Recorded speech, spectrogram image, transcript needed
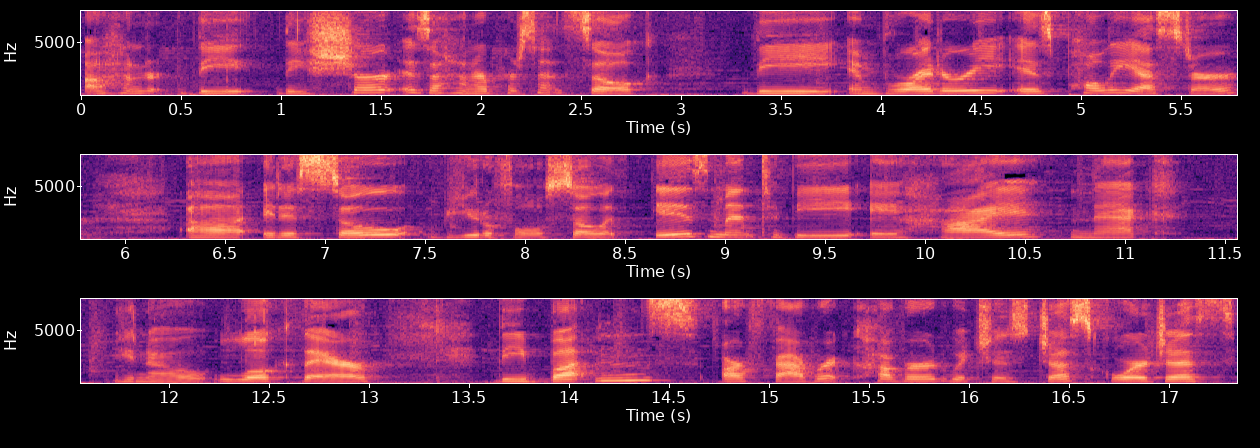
a hundred, the, the shirt is 100% silk. The embroidery is polyester. Uh, it is so beautiful. So it is meant to be a high neck, you know, look there. The buttons are fabric covered, which is just gorgeous.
